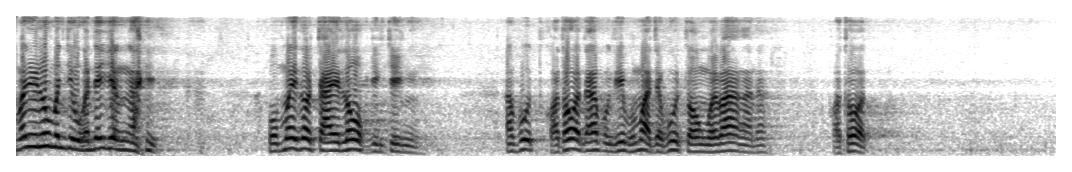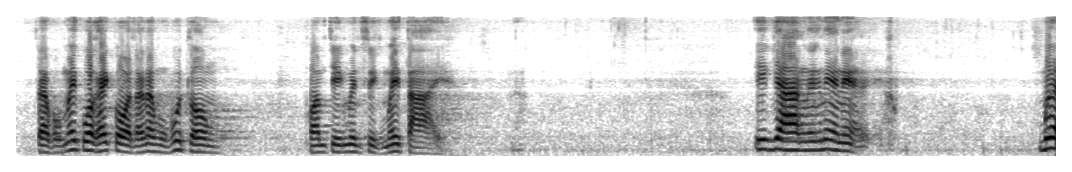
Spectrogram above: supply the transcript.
มันไม่รู้มันอยู่กันได้ยังไง ผมไม่เข้าใจโลกจริง ๆ เอาพูดขอโทษนะบางทีผมอาจจะพูดตรงไปบ้างนะขอโทษ แต่ผมไม่กลัวใครโกรธหรอกนะผมพูดตรง ความจริงเป็นสิ่งไม่ตาย อีกอย่างหนึ่งเนี่ยเนี่ยเมื่อ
